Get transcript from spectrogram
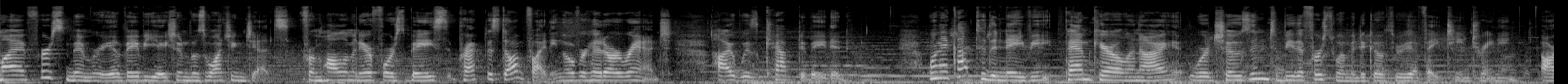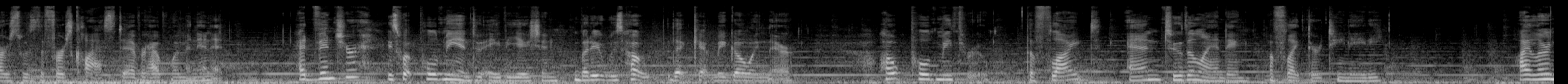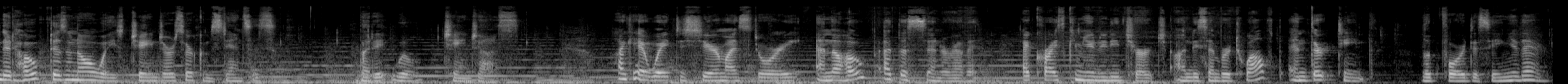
My first memory of aviation was watching jets from Holloman Air Force Base practice dogfighting overhead our ranch. I was captivated. When I got to the Navy, Pam Carroll and I were chosen to be the first women to go through F 18 training. Ours was the first class to ever have women in it. Adventure is what pulled me into aviation, but it was hope that kept me going there. Hope pulled me through the flight and to the landing of Flight 1380. I learned that hope doesn't always change our circumstances, but it will change us. I can't wait to share my story and the hope at the center of it at Christ Community Church on December 12th and 13th. Look forward to seeing you there.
